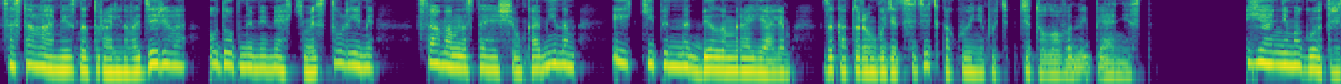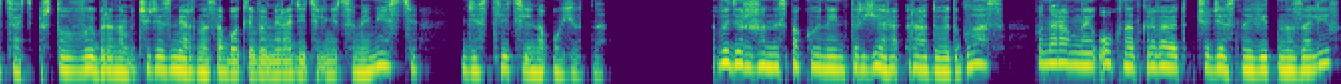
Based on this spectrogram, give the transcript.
Со столами из натурального дерева, удобными мягкими стульями, самым настоящим камином и кипенно-белым роялем, за которым будет сидеть какой-нибудь титулованный пианист. Я не могу отрицать, что в выбранном чрезмерно заботливыми родительницами месте действительно уютно. Выдержанный спокойный интерьер радует глаз, панорамные окна открывают чудесный вид на залив,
